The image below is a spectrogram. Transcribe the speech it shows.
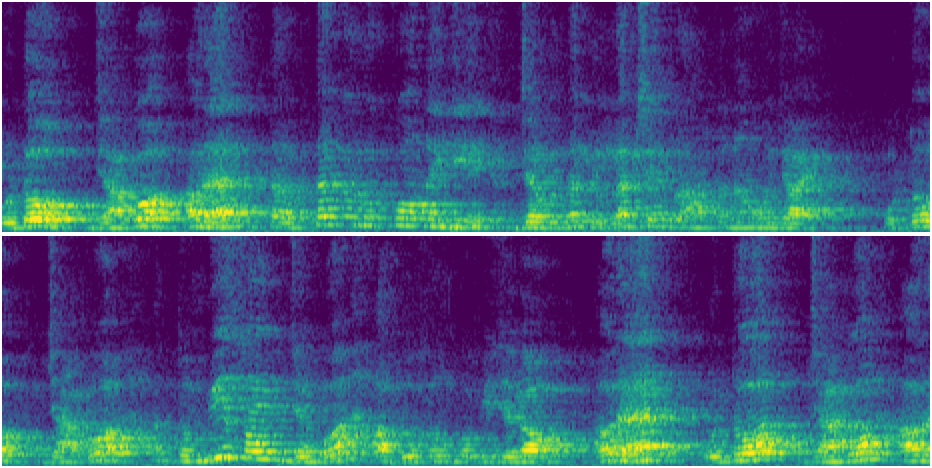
उठो, जागो, और तब तक रुको नहीं, जब तक लक्ष्य प्राप्त न हो जाए। उठो, जागो, तुम भी स्वयं जगो, और दूसरों को भी जगाओ। और उठो, जागो, और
